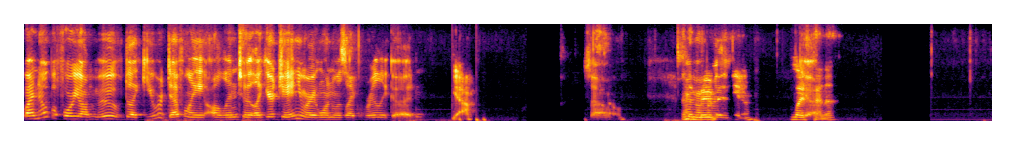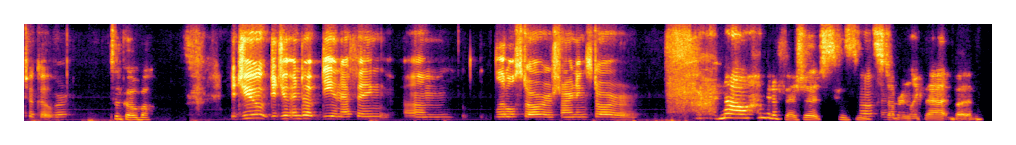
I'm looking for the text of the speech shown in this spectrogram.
well, I know before y'all moved, like you were definitely all into it. Like your January one was like really good. Yeah. So So, I and then moving, you know, life Yeah. kind of took over. took over. Did you did you end up DNFing um, Little Star or Shining Star? No, I'm gonna finish it just because I'm stubborn like that. But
